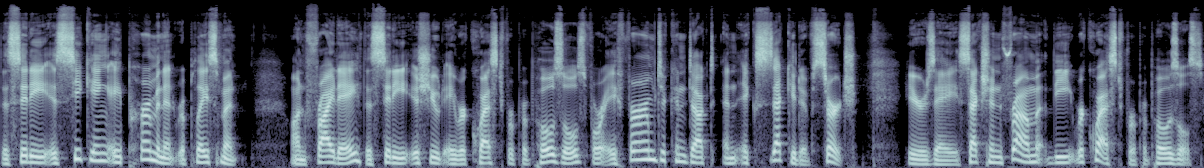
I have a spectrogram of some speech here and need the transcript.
the city is seeking a permanent replacement. On Friday, the city issued a request for proposals for a firm to conduct an executive search. Here's a section from the request for proposals.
